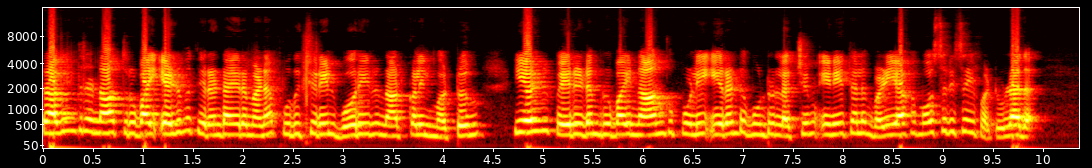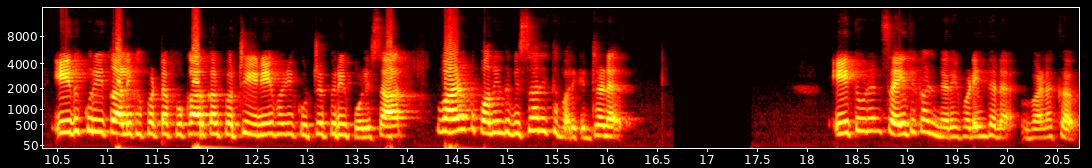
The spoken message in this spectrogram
ரவீந்திரநாத் ரூபாய் எழுபத்தி இரண்டாயிரம் என புதுச்சேரியில் ஓரிரு நாட்களில் மட்டும் ஏழு பேரிடம் ரூபாய் நான்கு புள்ளி இரண்டு மூன்று லட்சம் இணையதளம் வழியாக மோசடி செய்யப்பட்டுள்ளது. இது குறித்து அளிக்கப்பட்ட புகார்கள் பற்றி இணையவழி குற்றப்பிரிவு போலீசார் வழக்கு பதிந்து விசாரித்து வருகின்றனர். இத்துடன் செய்திகள் நிறைவடைந்தன. வணக்கம்.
